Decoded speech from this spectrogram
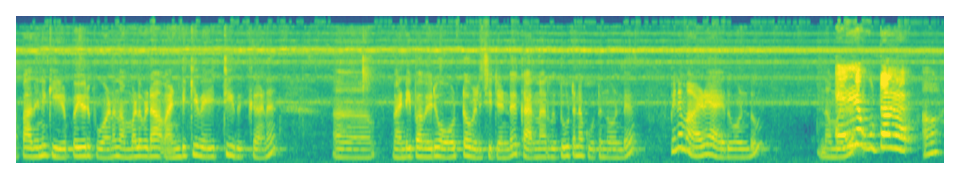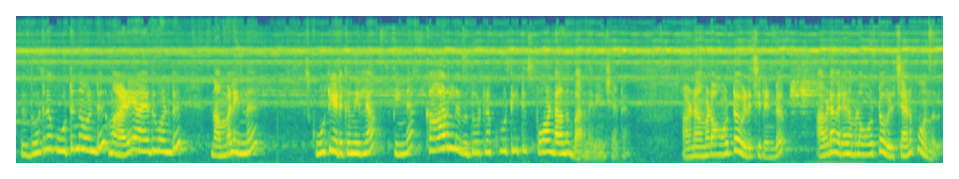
അപ്പോൾ അതിന് കീഴ്പയൂർ പോവാണ്. നമ്മളിവിടെ വണ്ടിക്ക് വെയിറ്റ് ചെയ്ത് നിൽക്കുകയാണ് വണ്ടി ഇപ്പോൾ അവർ ഓട്ടോ വിളിച്ചിട്ടുണ്ട്. കാരണം ഋതൂട്ടനെ കൂട്ടുന്നതുകൊണ്ട് പിന്നെ മഴ ആയതുകൊണ്ടും നമ്മൾ ആ ഋതുട്ടനെ കൂട്ടുന്നതുകൊണ്ട് മഴയായതുകൊണ്ട് നമ്മൾ ഇന്ന് സ്കൂട്ടി എടുക്കുന്നില്ല. പിന്നെ കാറിൽ ഋതുട്ടനെ കൂട്ടിയിട്ട് പോകണ്ടെന്നും പറഞ്ഞു രവീൻ ചേട്ടൻ. അതുകൊണ്ട് നമ്മൾ ഓട്ടോ വിളിച്ചിട്ടുണ്ട്. അവിടെ വരെ നമ്മൾ ഓട്ടോ വിളിച്ചാണ് പോകുന്നത്.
